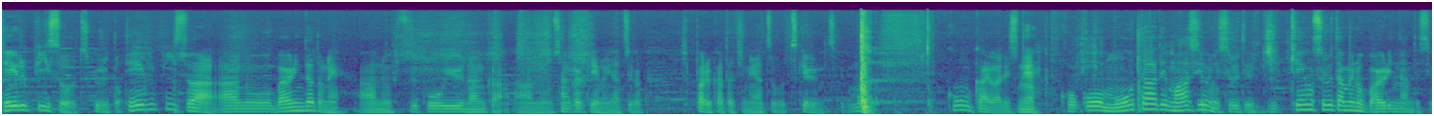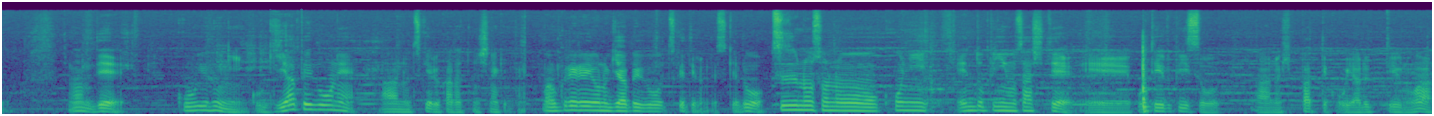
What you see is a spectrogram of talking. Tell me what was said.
テールピースを作ると。テールピースはあのバイオリンだとねあの普通こういうなんかあの三角形のやつが引っ張る形のやつをつけるんですけども今回はですねここをモーターで回すようにするという実験をするためのバイオリンなんですよ。なんでこういう風にこうギアペグをねあのつける形にしなきゃいけない、まあ、ウクレレ用のギアペグをつけてるんですけど普通のそのここにエンドピンを刺して、えーこうテールピースをあの引っ張ってこうやるっていうのは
